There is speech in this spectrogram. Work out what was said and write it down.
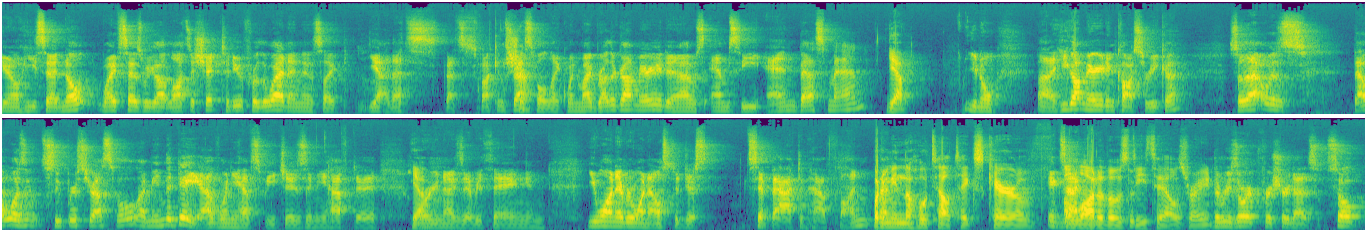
you know he said no. Wife says we got lots of shit to do for the wedding. And it's like, yeah, that's that's fucking Sure. stressful. Like when my brother got married and I was MC and best man. Yeah. You know, uh, he got married in Costa Rica, so that was that wasn't super stressful. I mean, the day of when you have speeches and you have to Yeah. organize everything, and you want everyone else to just sit back and have fun. But I mean, the hotel takes care of Exactly. a lot of those details, right? the resort for sure does. So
